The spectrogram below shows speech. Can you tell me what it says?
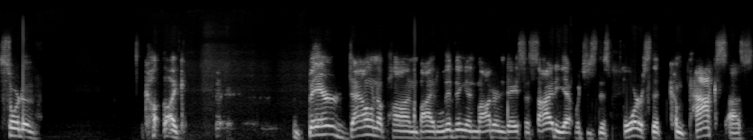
sort of like bared down upon by living in modern day society yet, which is this force that compacts us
